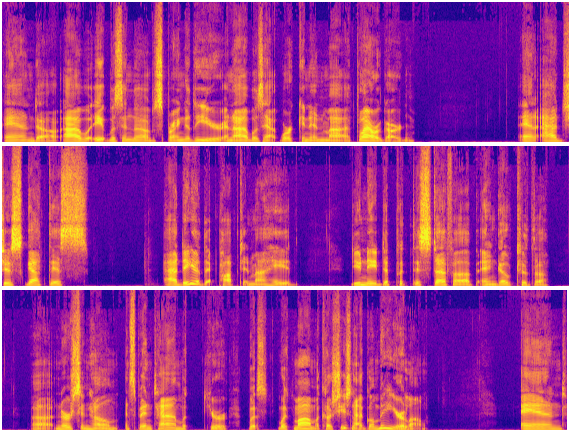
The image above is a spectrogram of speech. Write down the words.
and uh, I w- it was in the spring of the year, and I was out working in my flower garden, and I just got this idea that popped in my head. You need to put this stuff up and go to the uh, nursing home and spend time with your with with mama because she's not going to be here long. And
